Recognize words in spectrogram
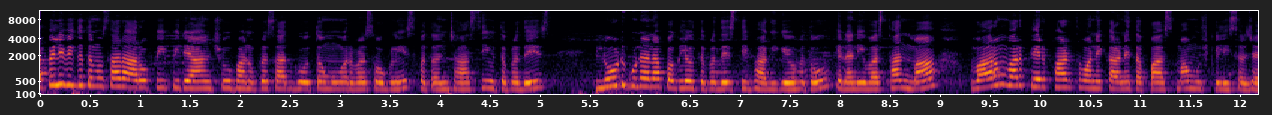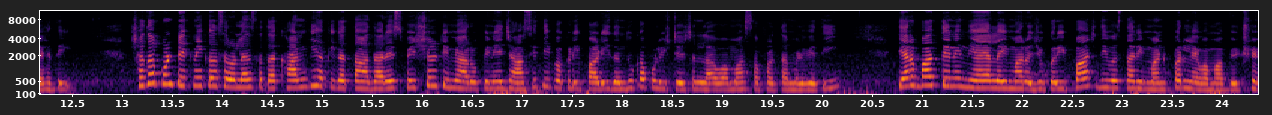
આપેલી વિગત અનુસાર આરોપી પિર્યાંશુ ભાનુપ્રસાદ ગૌતમ ઉંમર વર્ષ ઓગણીસ વતન ઝાંસી, ઉત્તરપ્રદેશ લોટ ગુનાના પગલે ઉત્તરપ્રદેશથી ભાગી ગયો હતો. તેના નિવાસસ્થાનમાં વારંવાર ફેરફાર થવાને કારણે તપાસમાં મુશ્કેલી સર્જાઈ હતી. છતાં પણ ટેકનિકલ સર્વેલન્સ તથા ખાનગી હકીકતના આધારે સ્પેશિયલ ટીમે આરોપીને ઝાંસીથી પકડી પાડી ધંધુકા પોલીસ સ્ટેશન લાવવામાં સફળતા મેળવી હતી. ત્યારબાદ તેને ન્યાયાલયમાં રજૂ કરી પાંચ દિવસના રિમાન્ડ પર લેવામાં આવ્યો છે.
